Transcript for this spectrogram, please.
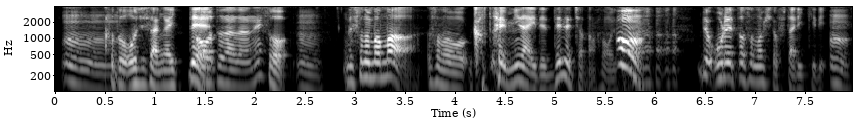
うんことをおじさんが言って、大人だね。そう。うん。でそのままその答え見ないで出てっちゃったのそのおじさん、で俺とその人二人きり、ん。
